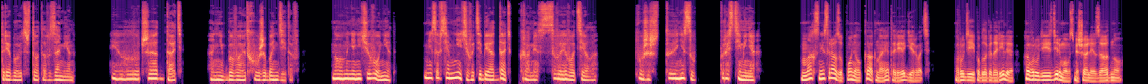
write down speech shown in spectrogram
требуют что-то взамен. И лучше отдать. Они бывают хуже бандитов. Но у меня ничего нет. Мне совсем нечего тебе отдать, кроме своего тела. Боже, что я несу? Прости меня». Макс не сразу понял, как на это реагировать. Вроде и поблагодарили, а вроде и с дерьмом смешали заодно.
